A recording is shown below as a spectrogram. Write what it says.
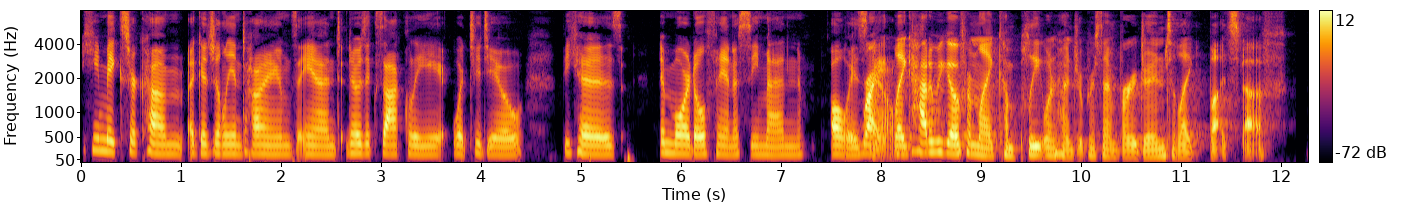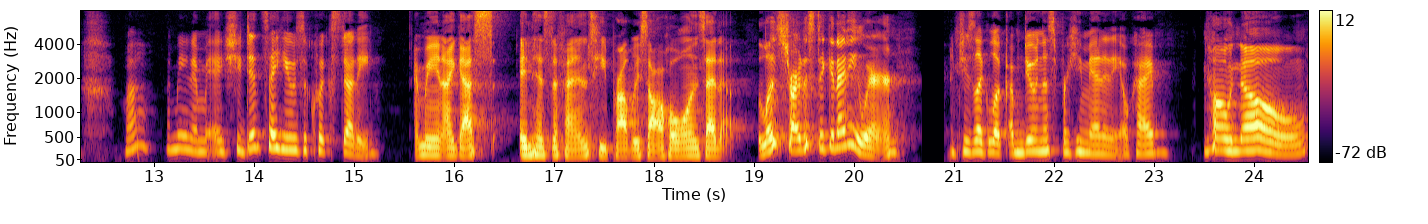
he makes her come a gajillion times and knows exactly what to do because immortal fantasy men always right? know. Like, how do we go from like complete one hundred percent virgin to like butt stuff? well, I mean, I mean, she did say he was a quick study. I mean, I guess in his defense, he probably saw a hole and said, "Let's try to stick it anywhere." And she's like, "Look, I'm doing this for humanity, okay? Oh no,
